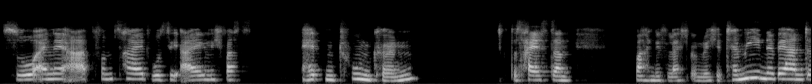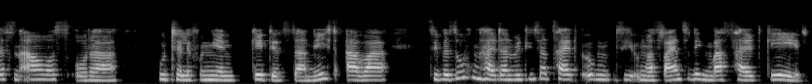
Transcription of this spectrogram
so eine Art von Zeit, wo sie eigentlich was hätten tun können. Das heißt, dann machen die vielleicht irgendwelche Termine währenddessen aus oder gut telefonieren geht jetzt da nicht, aber sie versuchen halt dann mit dieser Zeit irgend, sich irgendwas reinzulegen, was halt geht.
